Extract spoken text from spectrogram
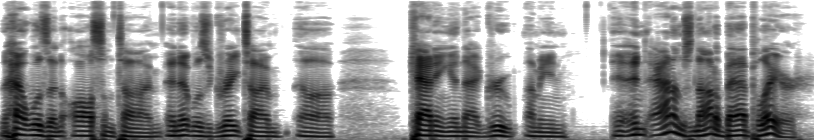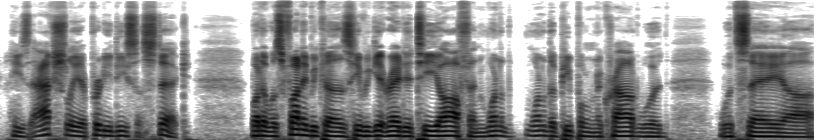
that was an awesome time, and it was a great time uh, caddying in that group. I mean, and Adam's not a bad player. He's actually a pretty decent stick. But it was funny because he would get ready to tee off, and one of the, one of the people in the crowd would would say, uh,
